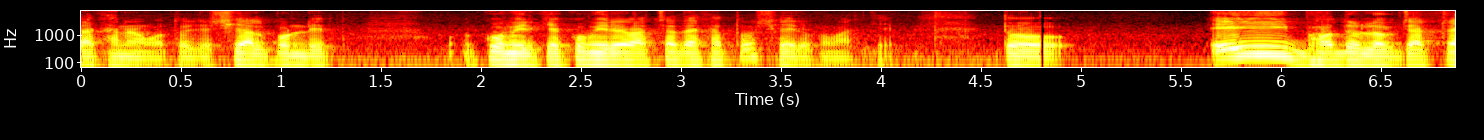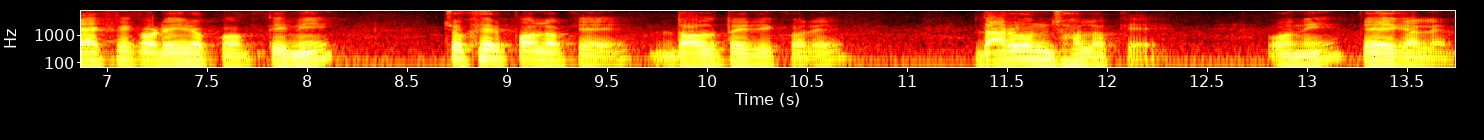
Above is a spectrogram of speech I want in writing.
দেখানোর মতো যে শিয়াল পণ্ডিত কুমিরকে কুমিরের বাচ্চা দেখাতো সেই রকম আর কি। তো এই ভদ্রলোক যার ট্র্যাক রেকর্ড এইরকম, তিনি চোখের পলকে দল তৈরি করে, দারুণ ঝলকে উনি পেয়ে গেলেন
